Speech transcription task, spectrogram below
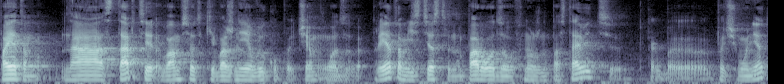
Поэтому на старте вам все-таки важнее выкупы, чем отзывы. При этом, естественно, пару отзывов нужно поставить, как бы почему нет,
